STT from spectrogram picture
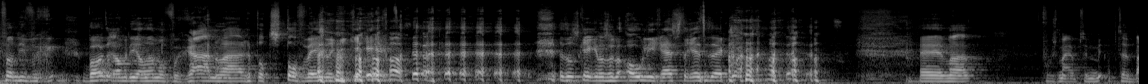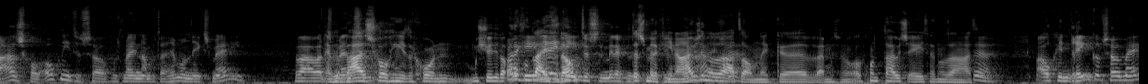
van die boterhammen die al helemaal vergaan waren, tot stof wedergekeerd. en soms kreeg je dan zo'n olierest erin, zeg maar. Eh, maar volgens mij op de, op de basisschool ook niet of zo. Volgens mij nam ik daar helemaal niks mee. En op de mensen- basisschool ging je toch gewoon, moest jullie Oh, daar overblijven nee, dan? tussen de middag. Tussenmiddag ging je naar huis ja. inderdaad dan. Ik, eh, wij moesten ook gewoon thuis eten inderdaad. Ja. Maar ook geen drinken of zo mee?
